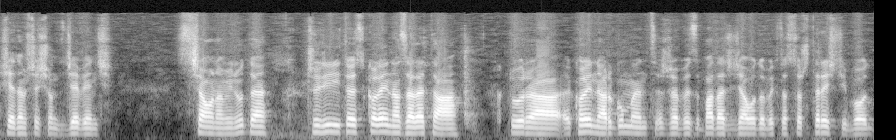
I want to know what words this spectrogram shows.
7,69 strzału na minutę, czyli to jest kolejna zaleta, która, kolejny argument, żeby zbadać działo do obiekta 140, bo to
